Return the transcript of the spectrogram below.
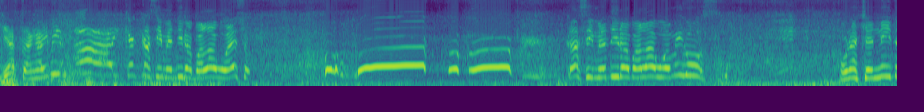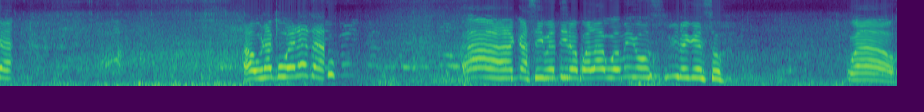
Ya están ahí. ¡Ay! Casi me tira para el agua eso. ¡Uh, uh, uh, uh! Casi me tira para el agua, amigos. Una chernita. Ah, una cubereta. Ah, casi me tira para el agua, amigos. Miren eso. Wow.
